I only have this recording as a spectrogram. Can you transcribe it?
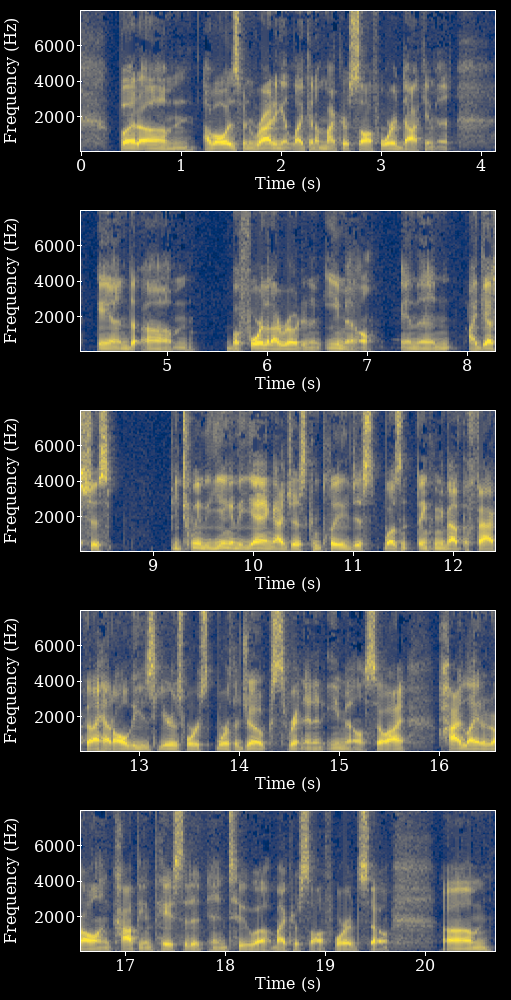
but um, I've always been writing it like in a Microsoft Word document. And um, before that, I wrote in an email. And then I guess just between the yin and the yang, I just completely just wasn't thinking about the fact that I had all these years worth, worth of jokes written in an email. So I highlighted it all and copy and pasted it into uh, Microsoft Word. So um,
